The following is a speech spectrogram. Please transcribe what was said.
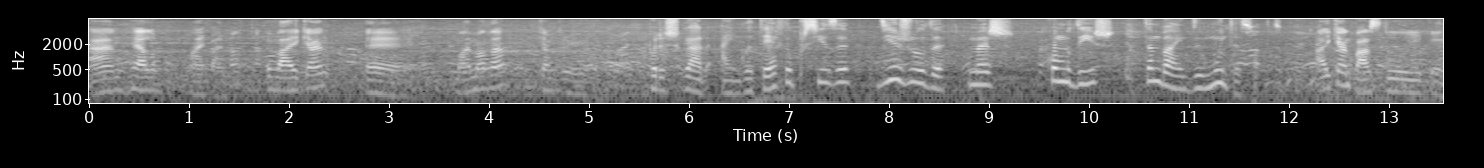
and help my family. If I can, uh, my mother come to England. Para chegar à Inglaterra precisa de ajuda, mas, como diz, também de muita sorte. I can pass to UK.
